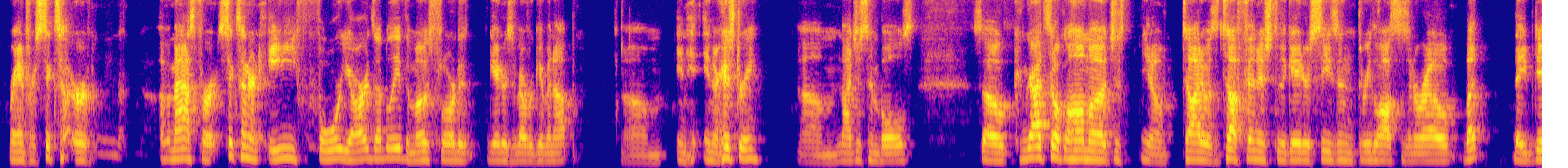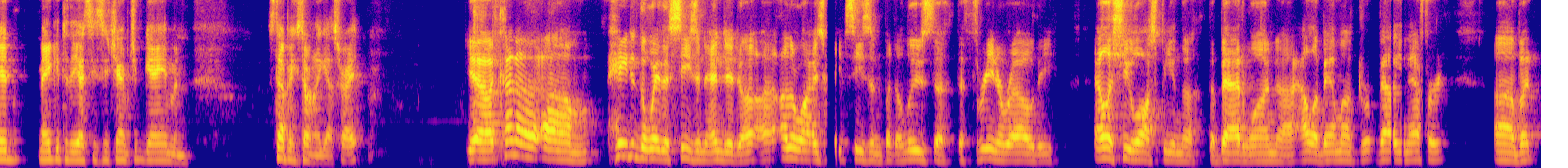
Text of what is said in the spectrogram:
ran for six or amassed for 684 yards, I believe, the most Florida Gators have ever given up um, in in their history, um, not just in bowls. So congrats to Oklahoma. Just, you know, Todd, it was a tough finish to the Gators season, three losses in a row, but they did make it to the SEC championship game and stepping stone, I guess, right? Yeah, I kind of um, hated the way the season ended. Uh, uh, otherwise, great season, but to lose the, the three in a row, the LSU loss being the, the bad one, uh, Alabama, valiant effort. Uh, but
